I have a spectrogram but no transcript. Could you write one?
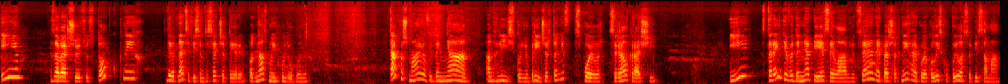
І завершую цю стопку книг 1984, одна з моїх улюблених. Також маю видання англійською Бріджертонів, спойлер, серіал кращий. І стареньке видання P.S. I Love You. Це найперша книга, яку я колись купила собі сама.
